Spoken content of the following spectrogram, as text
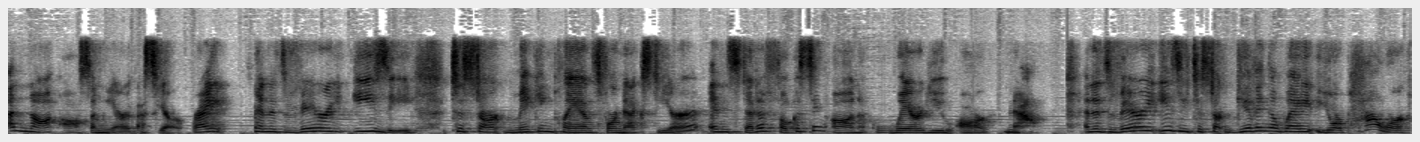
a not awesome year this year, right? And it's very easy to start making plans for next year instead of focusing on where you are now. And it's very easy to start giving away your power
